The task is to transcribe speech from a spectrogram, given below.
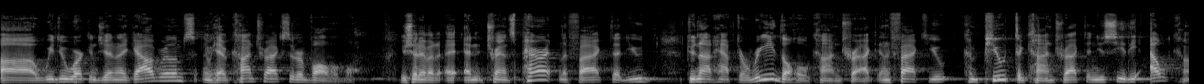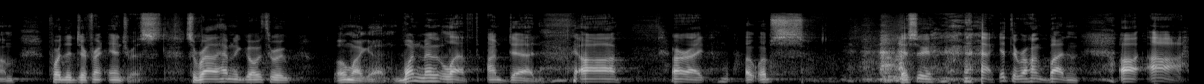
Uh, we do work in genetic algorithms, and we have contracts that are evolvable. You should have it and transparent in the fact that you do not have to read the whole contract. In fact, you compute the contract and you see the outcome for the different interests. So rather than having to go through Oh my God, one minute left, I'm dead. Uh, all right, oh, Yes, I hit the wrong button. Uh, ah,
